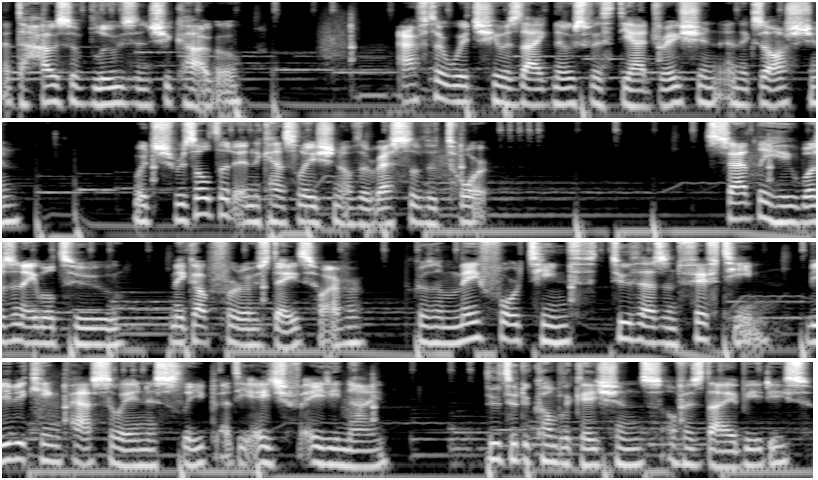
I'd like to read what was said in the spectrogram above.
at the House of Blues in Chicago, after which he was diagnosed with dehydration and exhaustion, which resulted in the cancellation of the rest of the tour. Sadly, he wasn't able to make up for those dates, however, because on May 14th, 2015, BB King passed away in his sleep at the age of 89 due to the complications of his diabetes.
